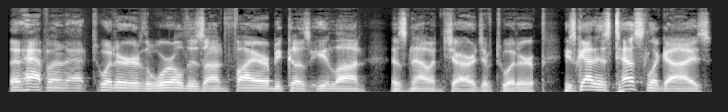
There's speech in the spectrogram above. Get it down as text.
that happen at Twitter. The world is on fire because Elon is now in charge of Twitter. He's got his Tesla guys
